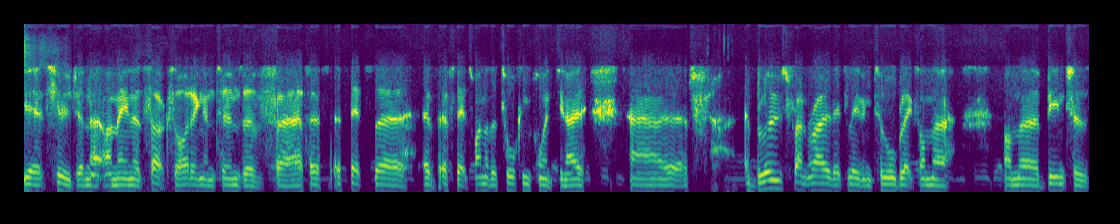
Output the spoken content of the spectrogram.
Yeah, it's huge, and I mean it's so exciting in terms of uh, if, if, that's the if, if, that's one of the talking points, you know, uh, a Blues front row that's leaving two All Blacks on the on the bench is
